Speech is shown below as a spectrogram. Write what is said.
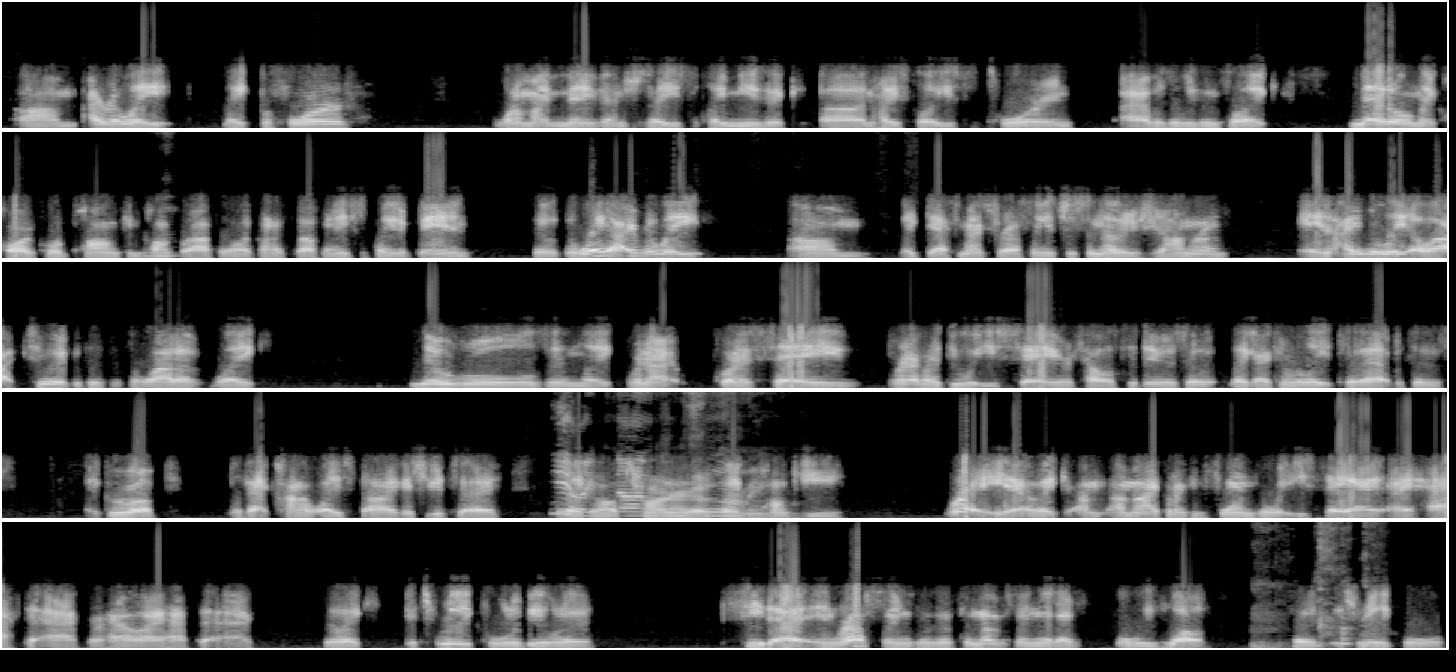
Um, I relate like before one of my many ventures. I used to play music uh, in high school. I used to tour, and I was always into like metal and like hardcore punk and punk rock and all that kind of stuff. And I used to play in a band. So the way I relate, um, like deathmatch wrestling, it's just another genre, and I relate a lot to it because it's a lot of like no rules and like we're not going to say we're not going to do what you say or tell us to do. So like I can relate to that because I grew up with that kind of lifestyle. I guess you could say Yeah, like, like, an alternative, like punky. Right? Yeah. Like I'm I'm not going to conform to what you say. I I have to act or how I have to act. So like it's really cool to be able to see that in wrestling because it's another thing that I've always loved. So it's, really cool.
